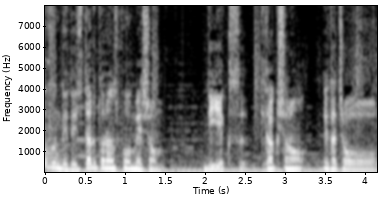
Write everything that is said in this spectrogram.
分でデジタルトランスフォーメーション。DX 企画書のネタ帳。お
